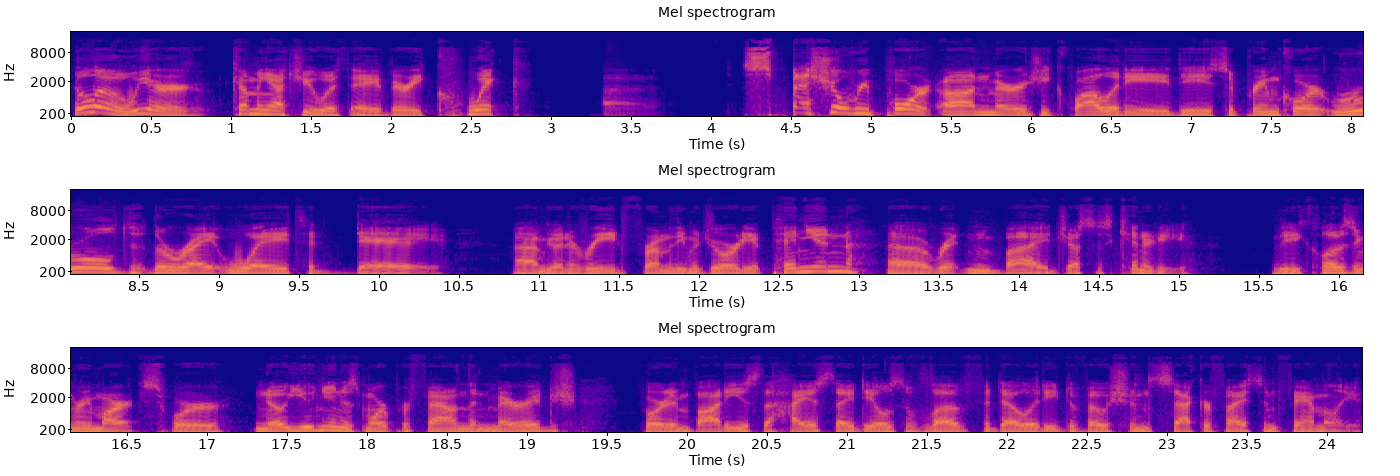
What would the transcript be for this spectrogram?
Hello, we are coming at you with a very quick uh, special report on marriage equality. The Supreme Court ruled the right way today. I'm going to read from the majority opinion uh, written by Justice Kennedy. The closing remarks were No union is more profound than marriage, for it embodies the highest ideals of love, fidelity, devotion, sacrifice, and family.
